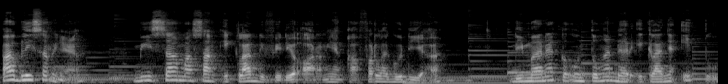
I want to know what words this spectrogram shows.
Publishernya bisa masang iklan di video orang yang cover lagu dia, di mana keuntungan dari iklannya itu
